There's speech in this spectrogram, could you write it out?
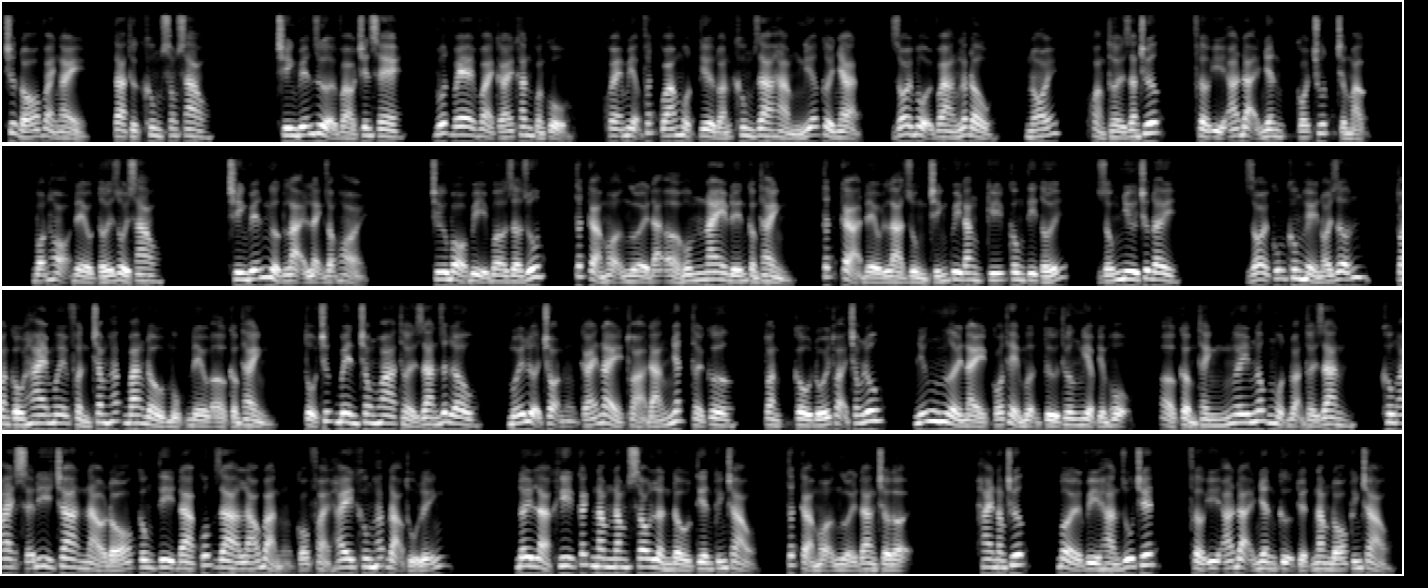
Trước đó vài ngày, ta thực không xong sao. Trình viễn dựa vào trên xe, vuốt ve vài cái khăn quàng cổ, khoe miệng phất quá một tia đoán không ra hàm nghĩa cười nhạt, roi vội vàng lắc đầu, nói, khoảng thời gian trước, phở ỉ á đại nhân có chút trầm mặc. Bọn họ đều tới rồi sao? Trình viễn ngược lại lạnh giọng hỏi. Chứ bỏ bị bờ giờ rút, tất cả mọi người đã ở hôm nay đến Cẩm Thành, tất cả đều là dùng chính quy đăng ký công ty tới, giống như trước đây. Rồi cũng không hề nói giỡn, toàn cầu 20% hắc bang đầu mục đều ở Cẩm Thành, tổ chức bên trong hoa thời gian rất lâu, mới lựa chọn cái này thỏa đáng nhất thời cơ, toàn cầu đối thoại trong lúc, những người này có thể mượn từ thương nghiệp tiềm hộ, ở Cẩm Thành ngây ngốc một đoạn thời gian, không ai sẽ đi tra nào đó công ty đa quốc gia lão bản có phải hay không hắc đạo thủ lĩnh. Đây là khi cách 5 năm sau lần đầu tiên kính chào, tất cả mọi người đang chờ đợi. Hai năm trước, bởi vì Hàn Dũ chết, Phở Y Á đại nhân cự tuyệt năm đó kính chào.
